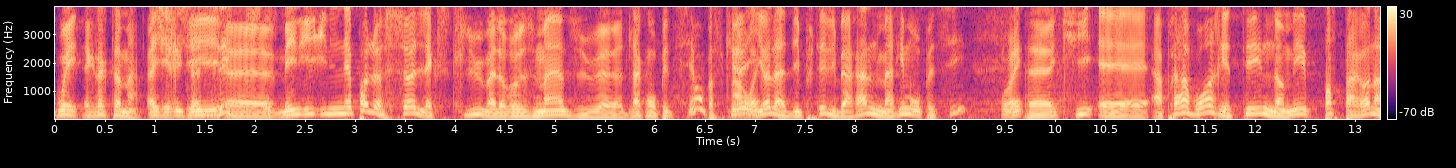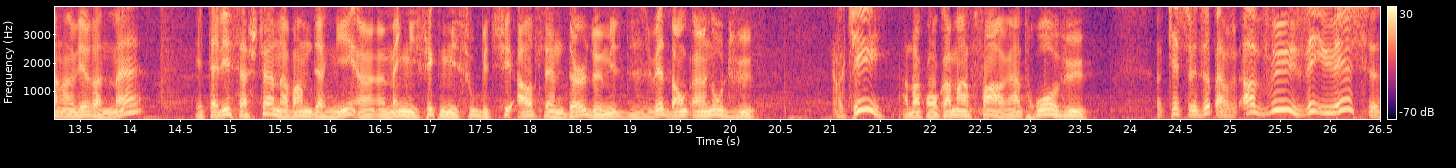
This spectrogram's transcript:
Oui, exactement. Ah, J'ai réussi à le dire. euh, mais il, il n'est pas le seul exclu, malheureusement, du, euh, de la compétition, parce qu'il Ah ouais? y a la députée libérale Marie Montpetit, oui. euh, qui, après avoir été nommée porte-parole en environnement, est allée s'acheter en novembre dernier un, un magnifique Mitsubishi Outlander 2018, donc un autre vue. OK. Ah, donc, on commence fort, hein, trois vues. Qu'est-ce que tu veux dire par... Ah, vu, VUS.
